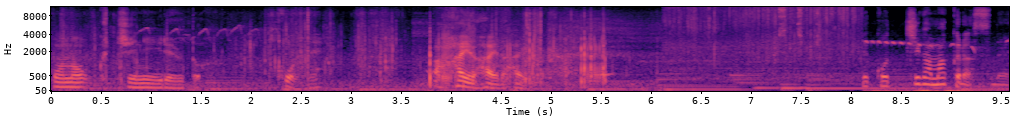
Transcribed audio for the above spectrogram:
この口に入れると。こうね。あ入る入る入るでこっちが枕ですね。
